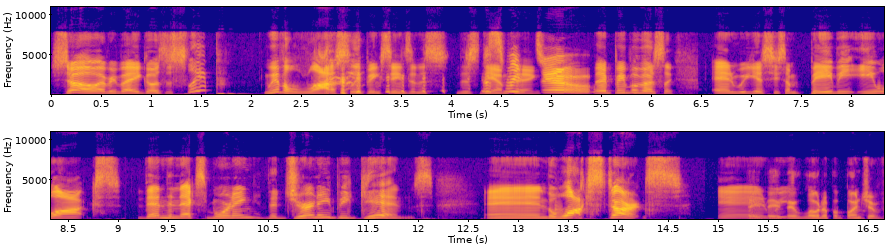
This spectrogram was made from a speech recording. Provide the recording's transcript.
So everybody goes to sleep. We have a lot of sleeping scenes in this this damn thing. do. There- People go to sleep, and we get to see some baby Ewoks. Then the next morning, the journey begins, and the walk starts. They, they, we, they load up a bunch of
